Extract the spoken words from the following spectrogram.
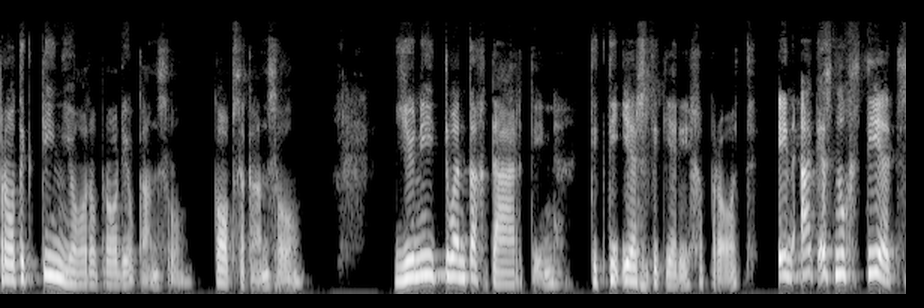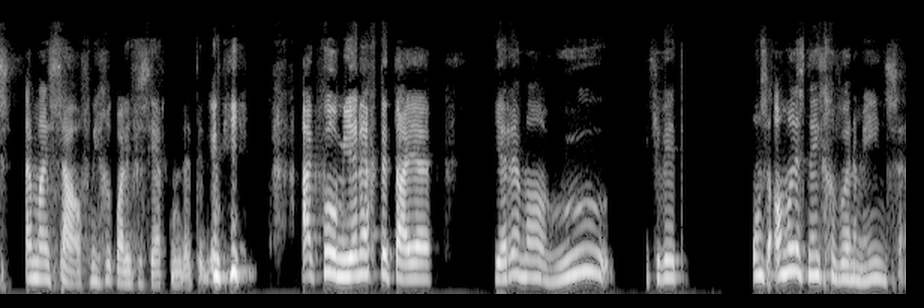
praat ek 10 jaar op Radio Kansel, Kaapse Kansel. Junie 2013 het ek die eerste keer hier gepraat en ek is nog steeds in myself nie gekwalifiseer om dit te doen nie. Ek voel menigte tye Here maar hoe jy weet ons almal is net gewone mense.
